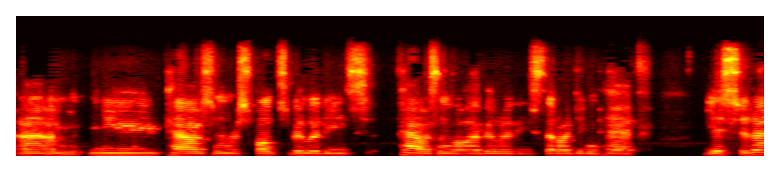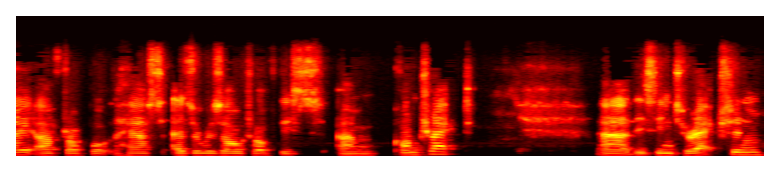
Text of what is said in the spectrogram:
um, new powers and responsibilities, powers and liabilities that I didn't have yesterday after I bought the house as a result of this um, contract, uh, this interaction.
